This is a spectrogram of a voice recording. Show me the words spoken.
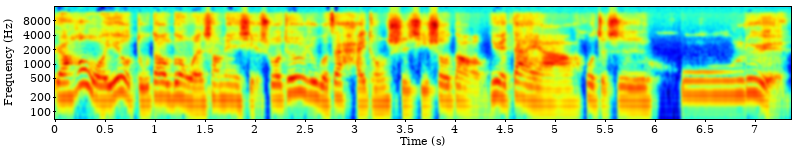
然后我也有读到论文上面写说，就是如果在孩童时期受到虐待啊，或者是忽略，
